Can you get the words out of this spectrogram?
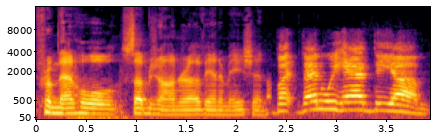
from that whole subgenre of animation. But then we had the um,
